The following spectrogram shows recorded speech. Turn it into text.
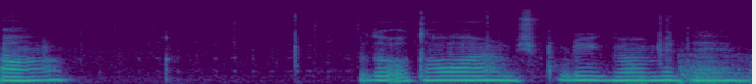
Aa. Burada oda varmış. Burayı görmedim.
